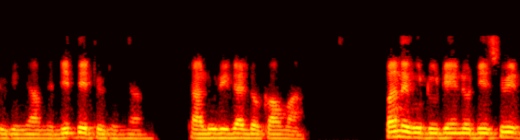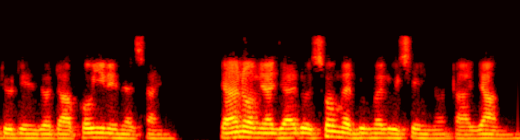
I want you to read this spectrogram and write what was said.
တူတင်ရမယ်နိတိတူတင်ရမယ်ဒါလူတွေလည်းလွတ်ကောင်းပါပန်းတကူတူတင်တို့ဒီဆွေတူတင်ဆိုဒါဘုန်းကြီးတွေနဲ့ဆိုင်ရဟန်းတော်များကြားလို့ဆုံးမဲ့လူမဲ့လူရှိရင်တော့ဒါရမယ်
